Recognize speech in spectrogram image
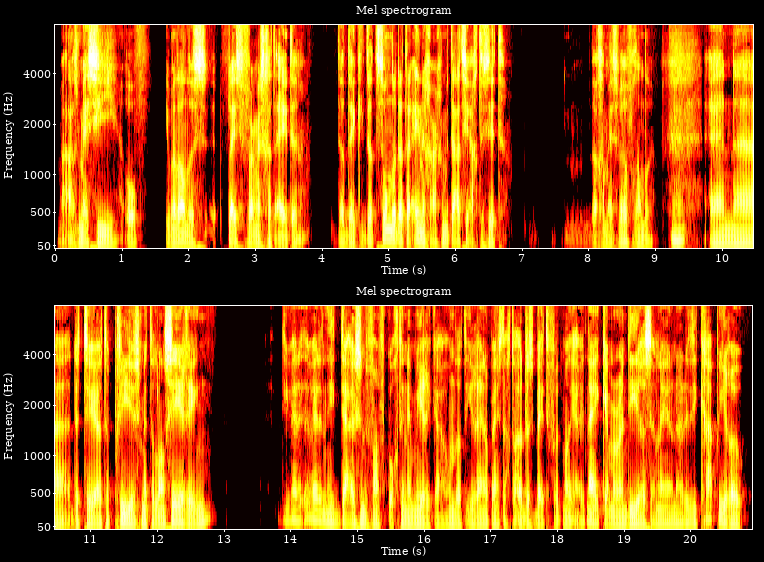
Maar als Messi of iemand anders vleesvervangers gaat eten, dan denk ik dat zonder dat er enige argumentatie achter zit, dan gaan mensen wel veranderen. Ja. En uh, de Toyota Prius met de lancering die werden, werden niet duizenden van verkocht in Amerika. Omdat iedereen opeens dacht, oh, dat is beter voor het milieu. Nee, Cameron Diaz en Leonardo DiCaprio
